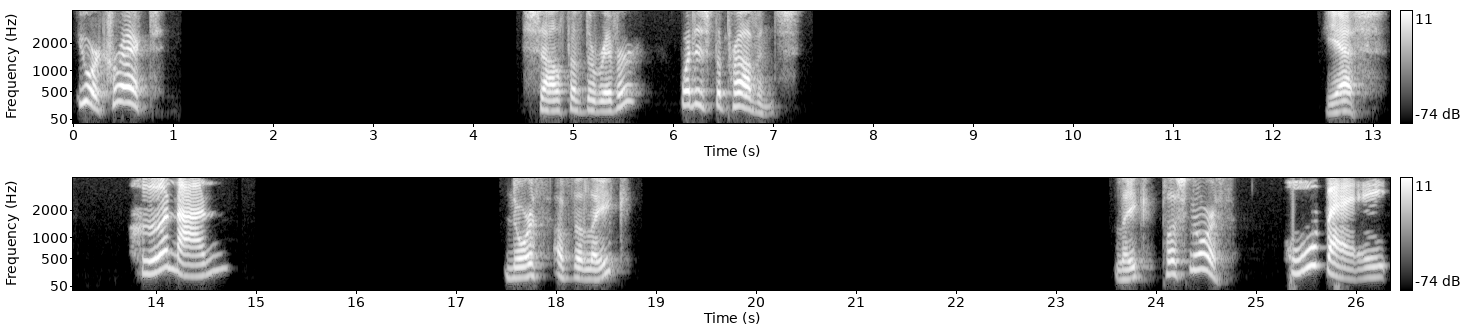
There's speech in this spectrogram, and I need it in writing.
You are correct. South of the river? What is the province? Yes. 河南 North of the lake? Lake plus north. 湖北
